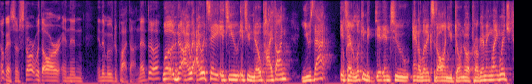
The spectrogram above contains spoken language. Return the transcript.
Okay, so start with R and then and then move to Python. That uh, well, okay. no, I, w- I would say if you if you know Python, use that if okay. you're looking to get into analytics at all and you don't know a programming language,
